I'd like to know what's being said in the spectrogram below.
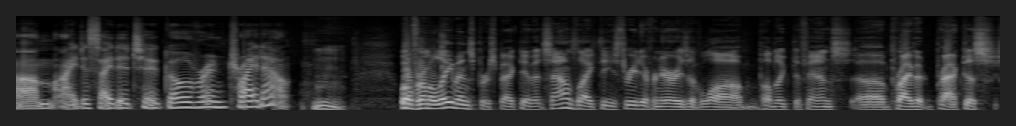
um, I decided to go over and try it out. Mm. Well, from a layman's perspective, it sounds like these three different areas of law: public defense, uh, private practice,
